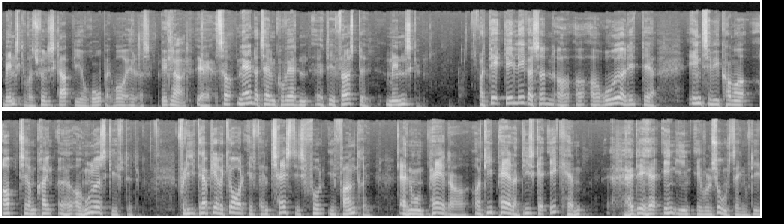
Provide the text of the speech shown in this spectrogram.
mennesket var selvfølgelig skabt i Europa, hvor ellers. Det er klart. Ja, så neandertaleren kunne være den, det første menneske. Og det, det ligger sådan og, og, og roder lidt der, indtil vi kommer op til omkring uh, århundredeskiftet. Fordi der bliver der gjort et fantastisk fund i Frankrig af nogle pater, og de pater, de skal ikke have, have det her ind i en evolutionsting, fordi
